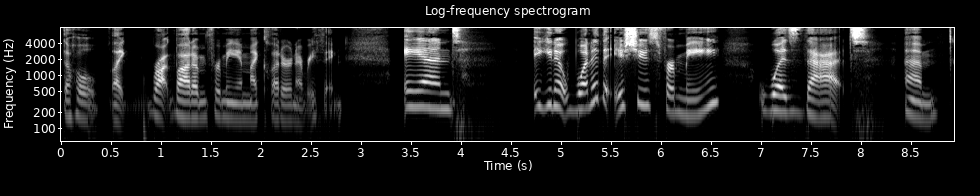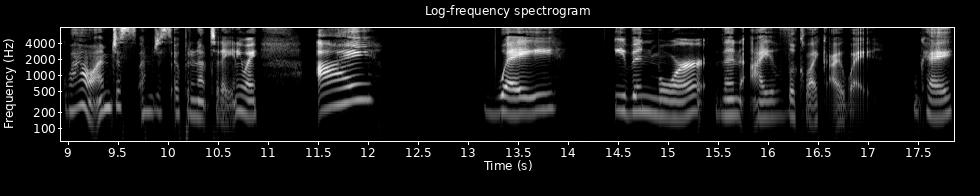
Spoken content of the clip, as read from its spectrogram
The whole like rock bottom for me and my clutter and everything. And, you know, one of the issues for me was that, um, wow, I'm just, I'm just opening up today. Anyway, I weigh even more than I look like I weigh. Okay.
